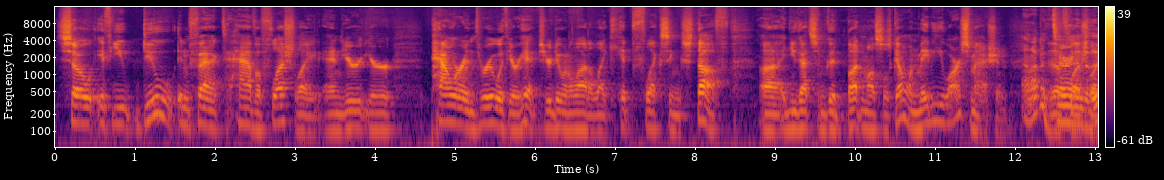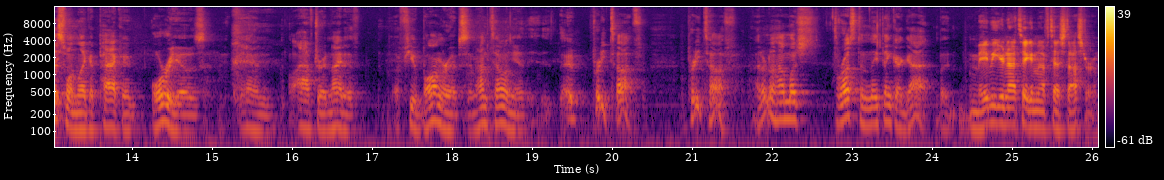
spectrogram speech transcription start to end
So if you do in fact have a fleshlight and you're you're powering through with your hips, you're doing a lot of like hip flexing stuff. Uh, and you got some good butt muscles going. Maybe you are smashing. And I've been tearing into this one like a pack of Oreos, and after a night of a few bong rips, and I'm telling you, they're pretty tough, pretty tough. I don't know how much thrusting they think I got, but Maybe you're not taking enough testosterone.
